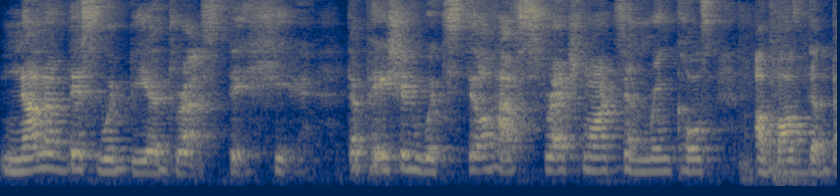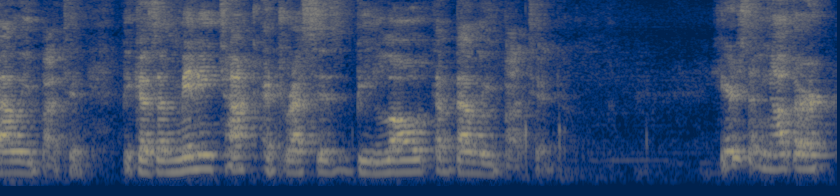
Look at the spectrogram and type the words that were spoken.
none of this would be addressed. The, patient would still have stretch marks and wrinkles above the belly button because a mini tuck addresses below the belly button. Here's another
